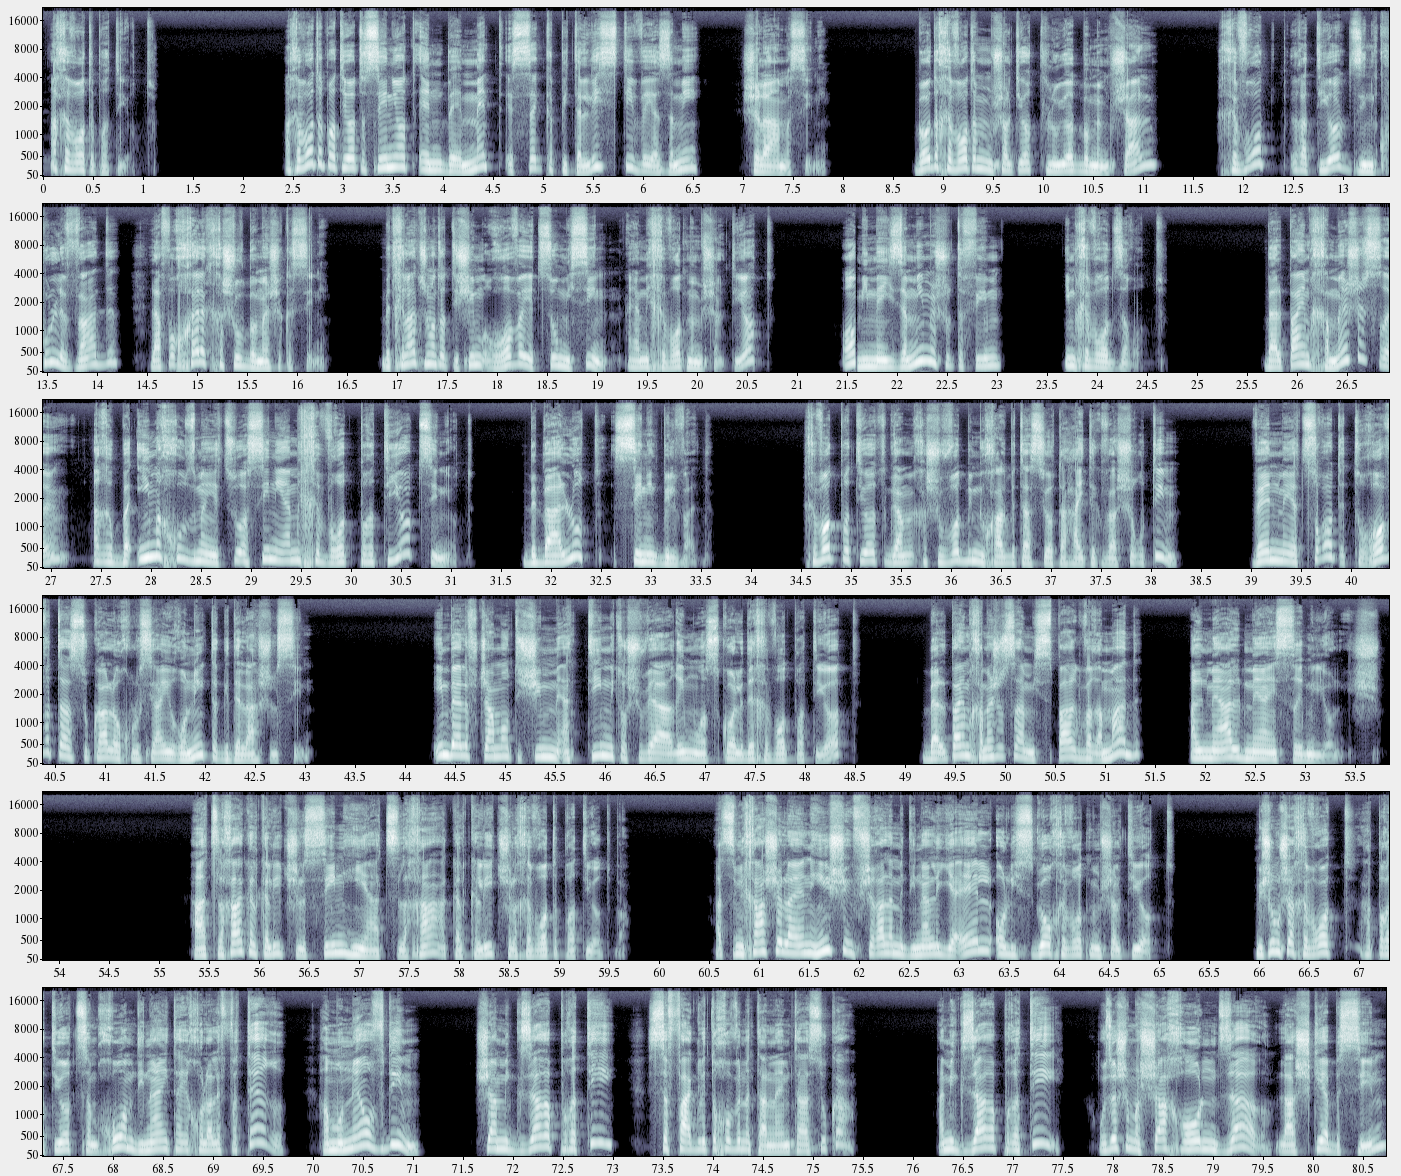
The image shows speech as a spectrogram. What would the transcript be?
החברות הפרטיות. החברות הפרטיות הסיניות הן באמת הישג קפיטליסטי ויזמי של העם הסיני. בעוד החברות הממשלתיות תלויות בממשל, חברות פרטיות זינקו לבד להפוך חלק חשוב במשק הסיני. בתחילת שנות ה-90 רוב הייצוא מסין היה מחברות ממשלתיות, או ממיזמים משותפים עם חברות זרות. ב-2015, 40% מהייצוא הסיני היה מחברות פרטיות סיניות, בבעלות סינית בלבד. חברות פרטיות גם חשובות במיוחד בתעשיות ההייטק והשירותים, והן מייצרות את רוב התעסוקה לאוכלוסייה העירונית הגדלה של סין. אם ב-1990 מעטים מתושבי הערים הועסקו על ידי חברות פרטיות, ב-2015 המספר כבר עמד על מעל 120 מיליון איש. ההצלחה הכלכלית של סין היא ההצלחה הכלכלית של החברות הפרטיות בה. הצמיחה שלהן היא שאפשרה למדינה לייעל או לסגור חברות ממשלתיות, משום שהחברות הפרטיות צמחו, המדינה הייתה יכולה לפטר המוני עובדים שהמגזר הפרטי ספג לתוכו ונתן להם תעסוקה. המגזר הפרטי הוא זה שמשך הון זר להשקיע בסין,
